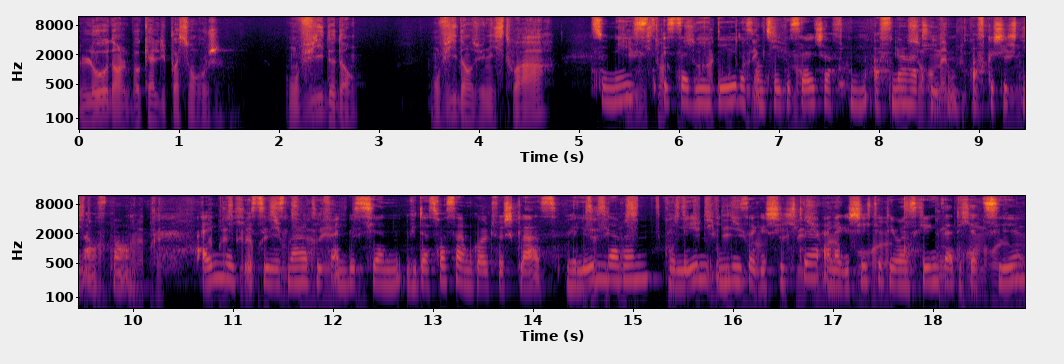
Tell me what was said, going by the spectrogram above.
l'eau dans le bocal du poisson rouge. On vit dedans, on vit dans une histoire. Zunächst ist da die Idee, dass unsere Gesellschaften auf Narrativen, auf Geschichten aufbauen. Eigentlich ist dieses Narrativ ein bisschen wie das Wasser im Goldfischglas. Wir leben darin, wir leben in dieser Geschichte, einer Geschichte, die wir uns gegenseitig erzählen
